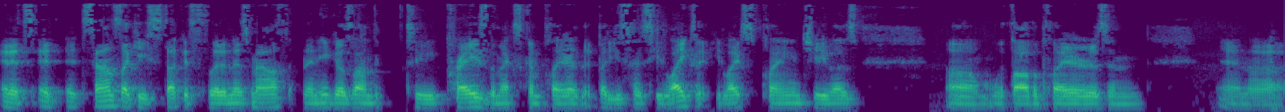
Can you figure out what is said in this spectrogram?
and it's it, it sounds like he stuck his foot in his mouth. And then he goes on to, to praise the Mexican player, that, but he says he likes it. He likes playing in Chivas um, with all the players and and uh,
